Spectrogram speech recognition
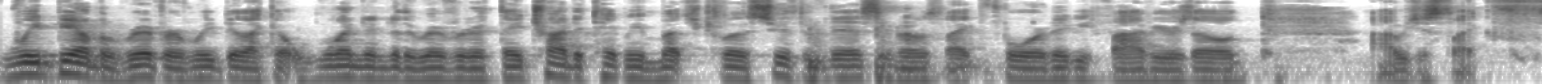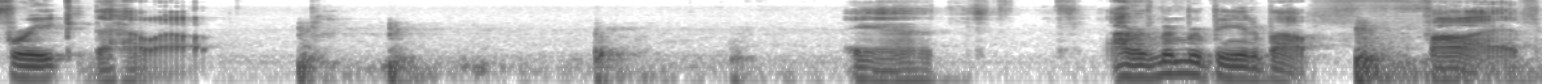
we'd be on the river, we'd be like at one end of the river. If they tried to take me much closer than this, when I was like four, maybe five years old, I would just like freak the hell out. And I remember being about five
